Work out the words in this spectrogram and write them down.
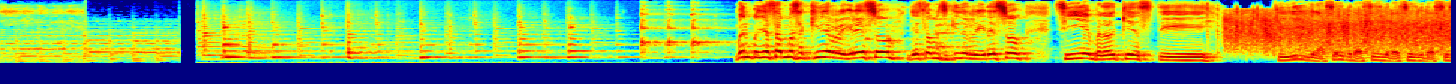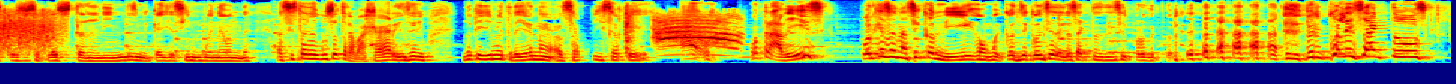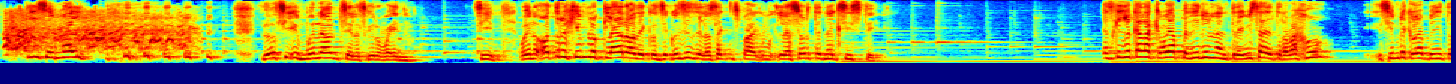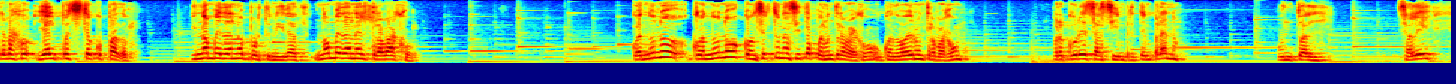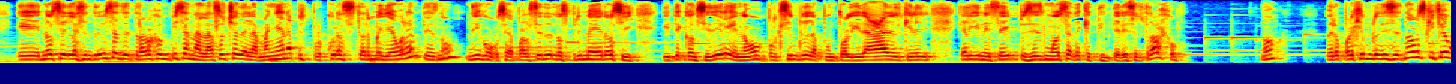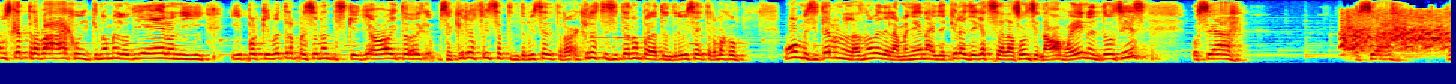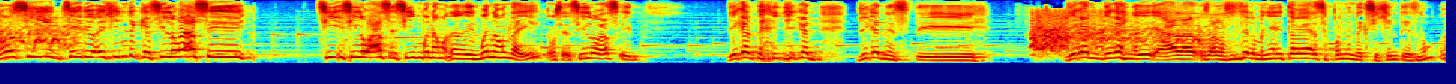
Pues ya estamos aquí de regreso, ya estamos aquí de regreso. Sí, en verdad que este... Sí, gracias, gracias, gracias, gracias por esos aplausos tan lindos. Me cae así en buena onda. Así está de gusto trabajar, en serio. No que ayer me traían a, Zapi, Zape. ¡Ah! ¿Otra vez? ¿Por qué son así conmigo? Consecuencia de los actos, dice el productor. ¿Pero cuáles actos? ¿Qué hice mal? no, sí, en buena onda se los juro. Bueno, Sí, bueno, otro ejemplo claro de consecuencias de los actos, la suerte no existe. Es que yo cada que voy a pedir una entrevista de trabajo, siempre que voy a pedir trabajo, ya el puesto está ocupado. Y no me dan la oportunidad, no me dan el trabajo. Cuando uno, cuando uno concerta una cita para un trabajo, cuando va a haber un trabajo, procure estar siempre temprano, puntual. ¿Sale? Eh, no sé, las entrevistas de trabajo empiezan a las 8 de la mañana, pues procuras estar media hora antes, ¿no? Digo, o sea, para ser de los primeros y, te considere, ¿no? Porque siempre la puntualidad, el que, alguien esté, pues es muestra de que te interesa el trabajo, ¿no? Pero, por ejemplo, dices, no, es que fui a buscar trabajo y que no me lo dieron y, y porque ve otra persona antes que yo y todo. Sea, ¿a qué hora fuiste a tu entrevista de trabajo? ¿A qué hora te citaron para tu entrevista de trabajo? Oh, me citaron a las 9 de la mañana y ¿a qué hora llegaste a las 11? No, bueno, entonces, o sea, o sea, no, sí, en serio, hay gente que sí lo hace. Sí, sí lo hace, sí, en buena, en buena onda, ¿eh? O sea, sí lo hacen. Llegan, llegan, llegan, este Llegan, llegan eh, a, las 11 de la mañana y todavía se ponen exigentes, ¿no?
